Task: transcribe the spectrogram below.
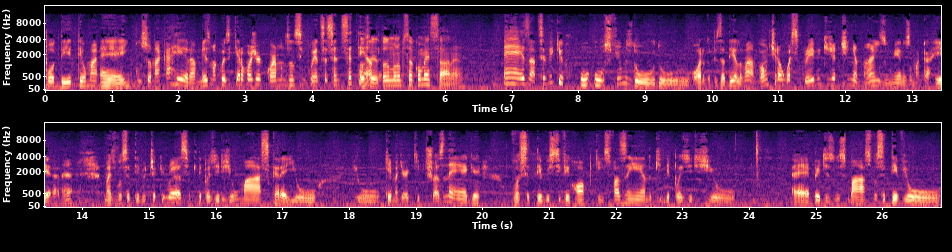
poder ter uma é, impulsionar a carreira. A mesma coisa que era o Roger Corman nos anos 50, 60 e Ou 70. seja, todo mundo precisa começar, né? É, exato. Você vê que o- os filmes do, do Hora do Pesadelo, ah, vamos tirar o Wes Craven, que já tinha mais ou menos uma carreira, né? Mas você teve o Chuck Russell, que depois dirigiu o Máscara e o, e o Queima de Arquivo de Schwarzenegger. Você teve o Stephen Hopkins fazendo, que depois dirigiu é, Perdidos no Espaço. Você teve o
